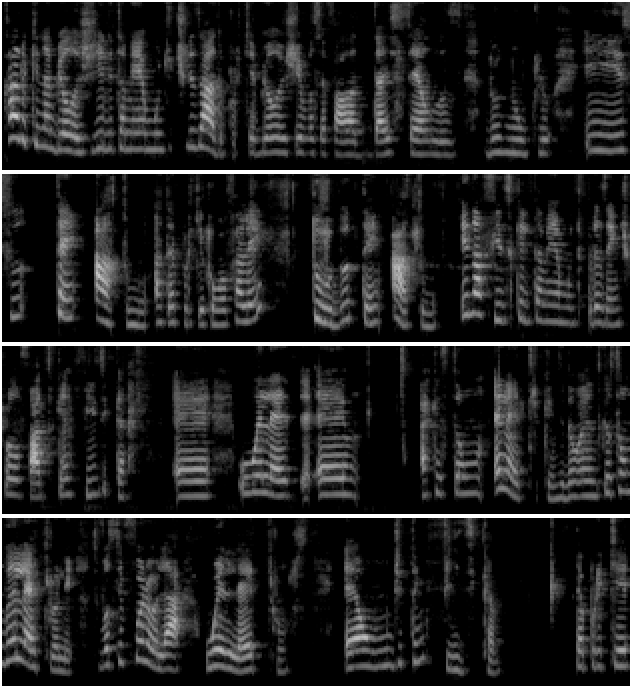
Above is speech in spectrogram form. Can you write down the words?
Claro que na biologia ele também é muito utilizado, porque biologia você fala das células, do núcleo, e isso tem átomo. Até porque, como eu falei, tudo tem átomo. E na física ele também é muito presente pelo fato que a física é o ele é a questão elétrica, entendeu? É a questão do elétron ali. Se você for olhar o elétrons, é onde tem física. Até porque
